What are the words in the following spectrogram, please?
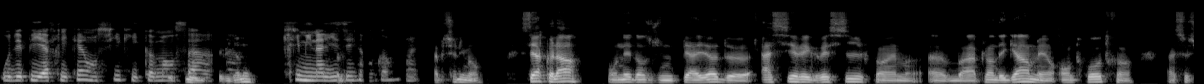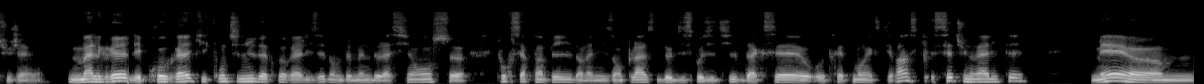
Ou des pays africains aussi qui commencent à, criminaliser encore. Absolument. C'est-à-dire que là, on est dans une période euh, assez régressive quand même, bah, à plein d'égards, mais entre autres à ce sujet malgré les progrès qui continuent d'être réalisés dans le domaine de la science, euh, pour certains pays dans la mise en place de dispositifs d'accès au traitement, etc. C'est une réalité. Mais euh,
